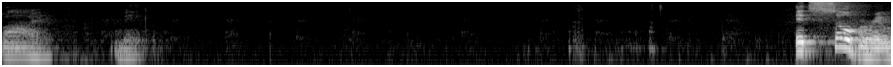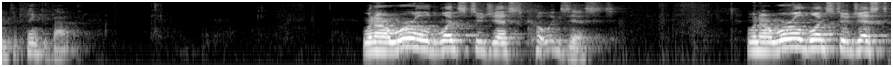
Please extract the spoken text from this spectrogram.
by me. It's sobering to think about. When our world wants to just coexist, when our world wants to just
